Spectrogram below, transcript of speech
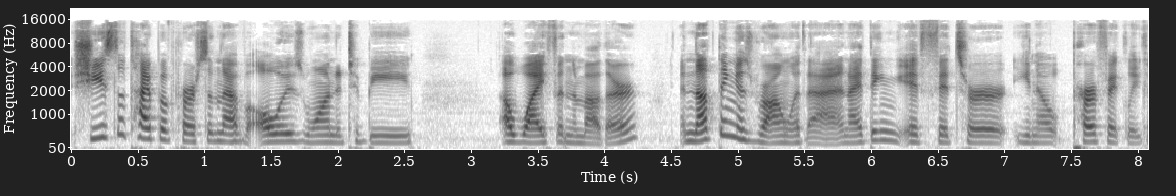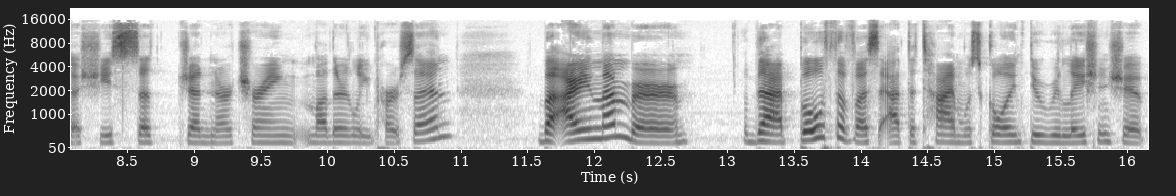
she's the type of person that I've always wanted to be a wife and a mother. And nothing is wrong with that. And I think it fits her, you know, perfectly because she's such a nurturing, motherly person. But I remember that both of us at the time was going through relationship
